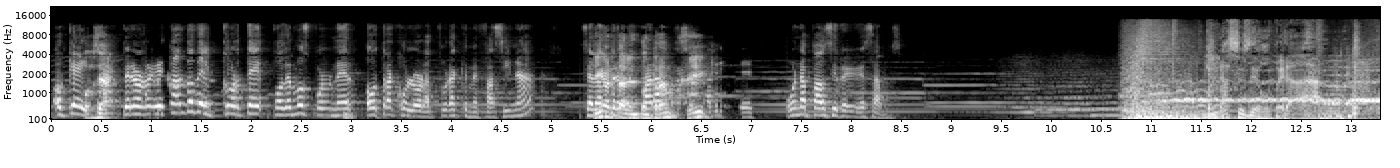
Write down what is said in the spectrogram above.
Ok, O sea- pero regresando del corte, ¿podemos poner otra coloratura que me fascina? Se Sí, ahorita la preguntaron encontramos, David. Una pausa y regresamos. Clases de ópera.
